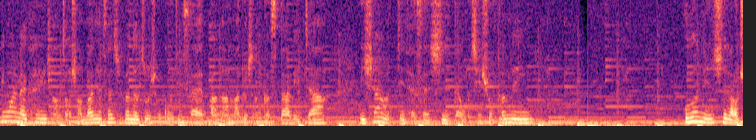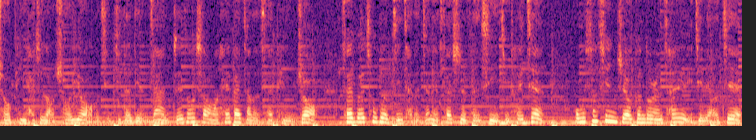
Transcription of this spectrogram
另外来看一场早上八点三十分的足球国际赛，巴拿马对上哥斯达黎加。以上精彩赛事，待我细说分明。无论您是老球皮还是老球友，请记得点赞、追踪小王黑白奖的赛评宇宙，才不会错过精彩的焦点赛事分析以及推荐。我们相信，只有更多人参与以及了解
